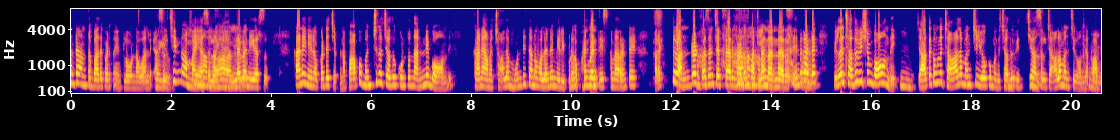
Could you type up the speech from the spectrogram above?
అంటే అంత బాధ పెడుతుంది ఇంట్లో ఉన్న వాళ్ళని. అసలు. చిన్న అమ్మాయి అసలు. లెవెన్ ఇయర్స్ కానీ నేను ఒకటే చెప్పిన పాప మంచిగా చదువుకుంటుంది అన్ని బాగుంది. కానీ ఆమె చాలా మొండితనం వల్లనే మీరు ఇప్పుడు అపాయింట్మెంట్ తీసుకున్నారంటే కరెక్ట్ హండ్రెడ్ పర్సెంట్ చెప్పారు మేడం అట్లా అని అన్నారు. ఎందుకంటే పిల్లల చదువు విషయం బాగుంది. జాతకంలో చాలా మంచి యోగం ఉంది. చదువు. విద్య అసలు చాలా మంచిగా ఉంది ఆ పాప.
